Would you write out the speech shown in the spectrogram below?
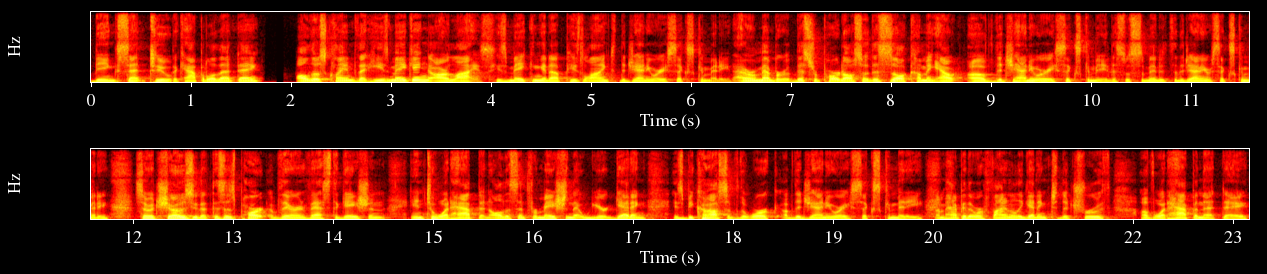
being sent to the capital that day all those claims that he's making are lies. He's making it up. He's lying to the January 6th committee. I remember this report also, this is all coming out of the January 6th committee. This was submitted to the January 6th committee. So it shows you that this is part of their investigation into what happened. All this information that we are getting is because of the work of the January 6th committee. I'm happy that we're finally getting to the truth of what happened that day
